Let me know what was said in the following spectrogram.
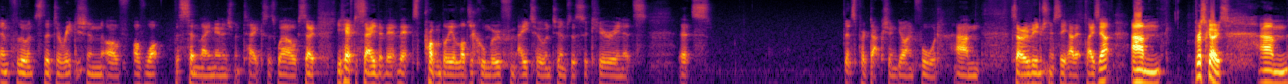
influence the direction of, of what the Synlait management takes as well. So you'd have to say that, that that's probably a logical move from A2 in terms of securing its its its production going forward. Um, so it'll be interesting to see how that plays out. Um, Briscoes, um,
